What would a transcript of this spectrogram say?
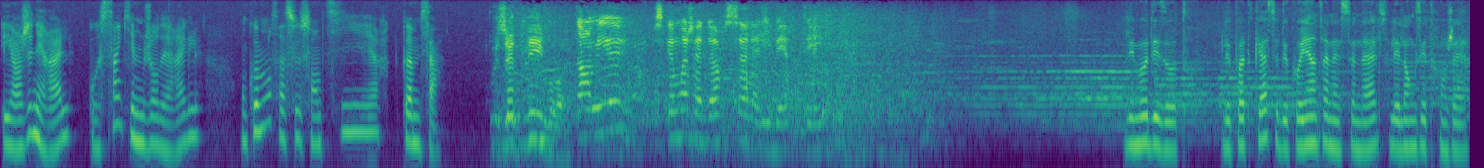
Et en général, au cinquième jour des règles, on commence à se sentir comme ça. Vous êtes libre. Tant mieux, parce que moi j'adore ça, la liberté. Les mots des autres, le podcast de Courrier International sur les langues étrangères.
